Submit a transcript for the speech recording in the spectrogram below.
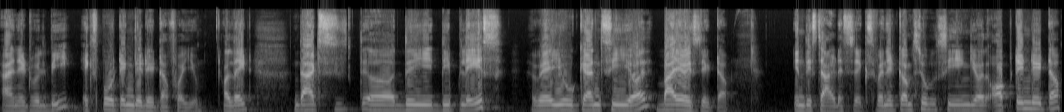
and it will be exporting the data for you. All right? That's the the, the place where you can see your buyers data in the statistics. When it comes to seeing your opt-in data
